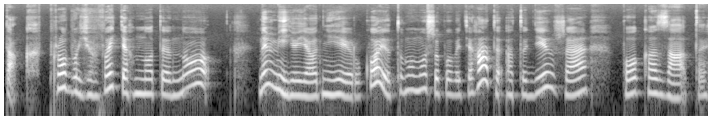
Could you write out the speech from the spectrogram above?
Так, пробую витягнути. ну, не вмію я однією рукою, тому мушу повитягати, а тоді вже показати.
